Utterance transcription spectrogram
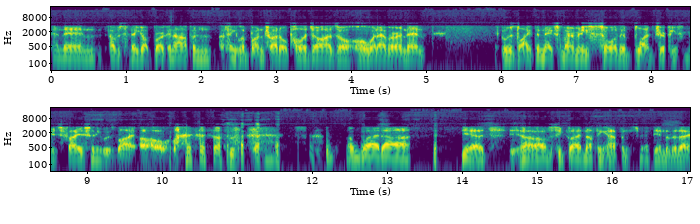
And then obviously they got broken up, and I think LeBron tried to apologize or, or whatever, and then it was like the next moment he saw the blood dripping from his face, and he was like, "Oh." I'm glad. Uh, yeah, it's uh, obviously glad nothing happened at the end of the day.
